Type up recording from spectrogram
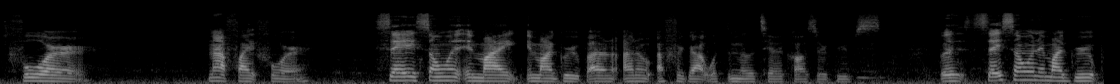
for not fight for say someone in my in my group I don't I don't I forgot what the military calls their groups but say someone in my group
